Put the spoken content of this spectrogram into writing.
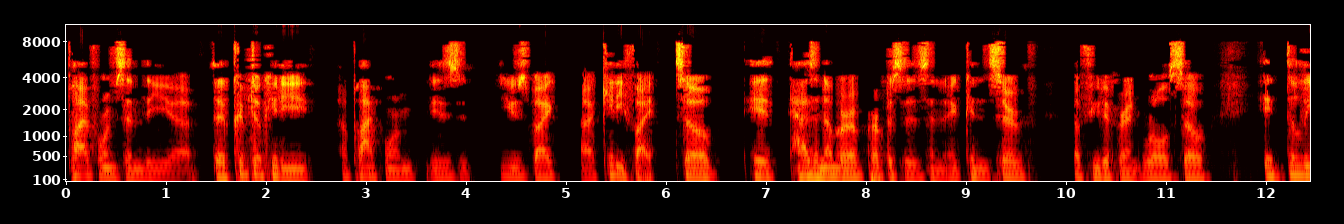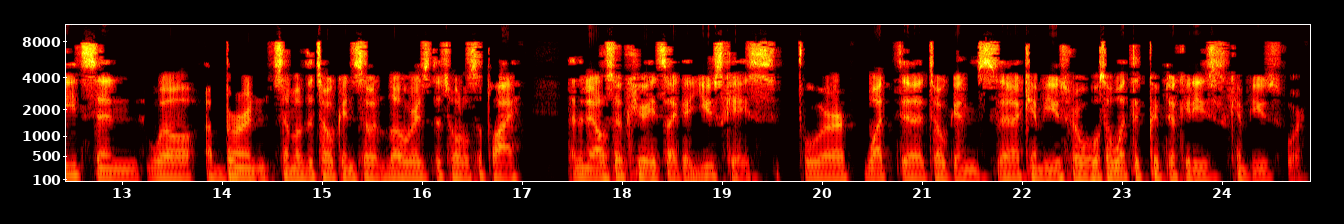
platforms and the uh, the CryptoKitty uh, platform is used by uh, Kitty Fight. So it has a number of purposes and it can serve a few different roles. So it deletes and will uh, burn some of the tokens, so it lowers the total supply. And then it also creates like a use case for what the tokens uh, can be used for. So what the Crypto CryptoKitties can be used for.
